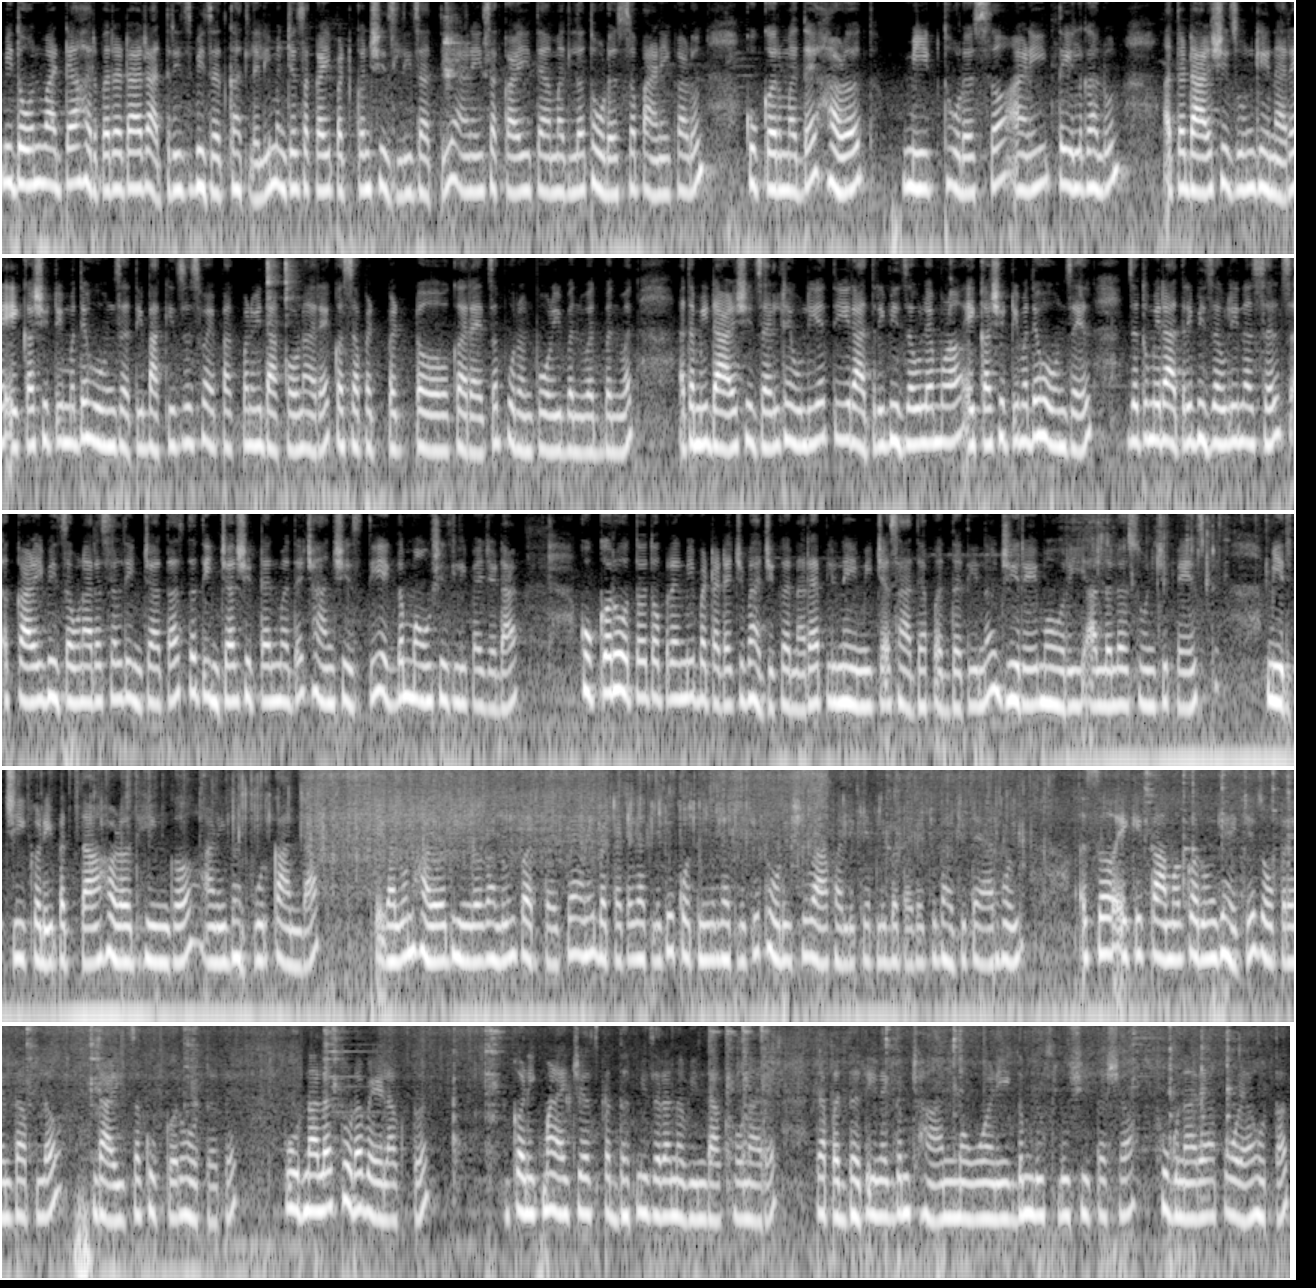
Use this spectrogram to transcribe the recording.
मी दोन वाट्या हरभरा डाळ रात्रीच भिजत घातलेली म्हणजे सकाळी पटकन शिजली जाते आणि सकाळी त्यामधलं थोडंसं पाणी काढून कुकरमध्ये हळद मीठ थोडंसं आणि तेल घालून आता डाळ शिजवून घेणार आहे. एका शिटीमध्ये होऊन जाते. बाकीचं स्वयंपाक पण मी दाखवणार आहे. कसा पटपट करायचं पुरणपोळी बनवत बनवत. आता मी डाळ शिजायला ठेवली आहे. ती रात्री भिजवल्यामुळं एका शिटीमध्ये होऊन जाईल. जर तुम्ही रात्री भिजवली नसेल सकाळी भिजवणार असेल तीन चार तास तर तीन चार शिट्ट्यांमध्ये छान शिजती. एकदम मऊ शिजली पाहिजे डाळ. कुकर होतं तोपर्यंत मी बटाट्याची भाजी करणार आहे. आपली नेहमीच्या साध्या पद्धतीनं जिरे मोहरी आलं लसूणची पेस्ट मिरची कढीपत्ता हळद हिंग आणि भरपूर कांदा. ते घालून हळद हिंग घालून परतायचं आहे आणि बटाटे घातले की कोथिंबीर घातली की थोडीशी वाफ आली की आपली बटाट्याची भाजी तयार होईल. असं एक एक कामं करून घ्यायचे जोपर्यंत आपलं डाळीचा कुकर होतं ते. पूर्णालाच थोडा वेळ लागतो आहे कणिक मळायची आज पद्धत मी जरा नवीन दाखवणार आहे. त्या पद्धतीने एकदम छान मऊ आणि एकदम लुसलुशीत अशा फुगणाऱ्या पोळ्या होतात.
